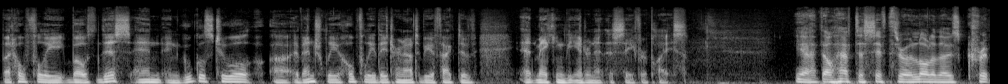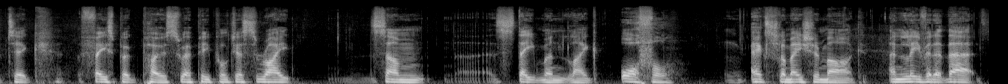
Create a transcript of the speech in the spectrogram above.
but hopefully, both this and, and Google's tool, uh, eventually, hopefully, they turn out to be effective at making the internet a safer place. Yeah, they'll have to sift through a lot of those cryptic Facebook posts where people just write some uh, statement like awful exclamation mark and leave it at that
